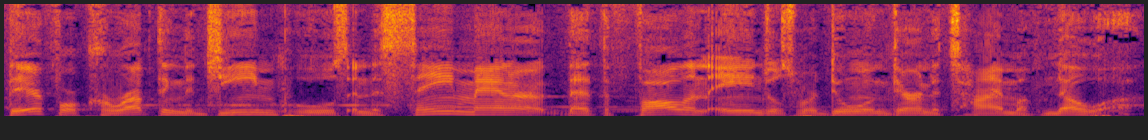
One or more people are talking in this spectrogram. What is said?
therefore corrupting the gene pools in the same manner that the fallen angels were doing during the time of Noah?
